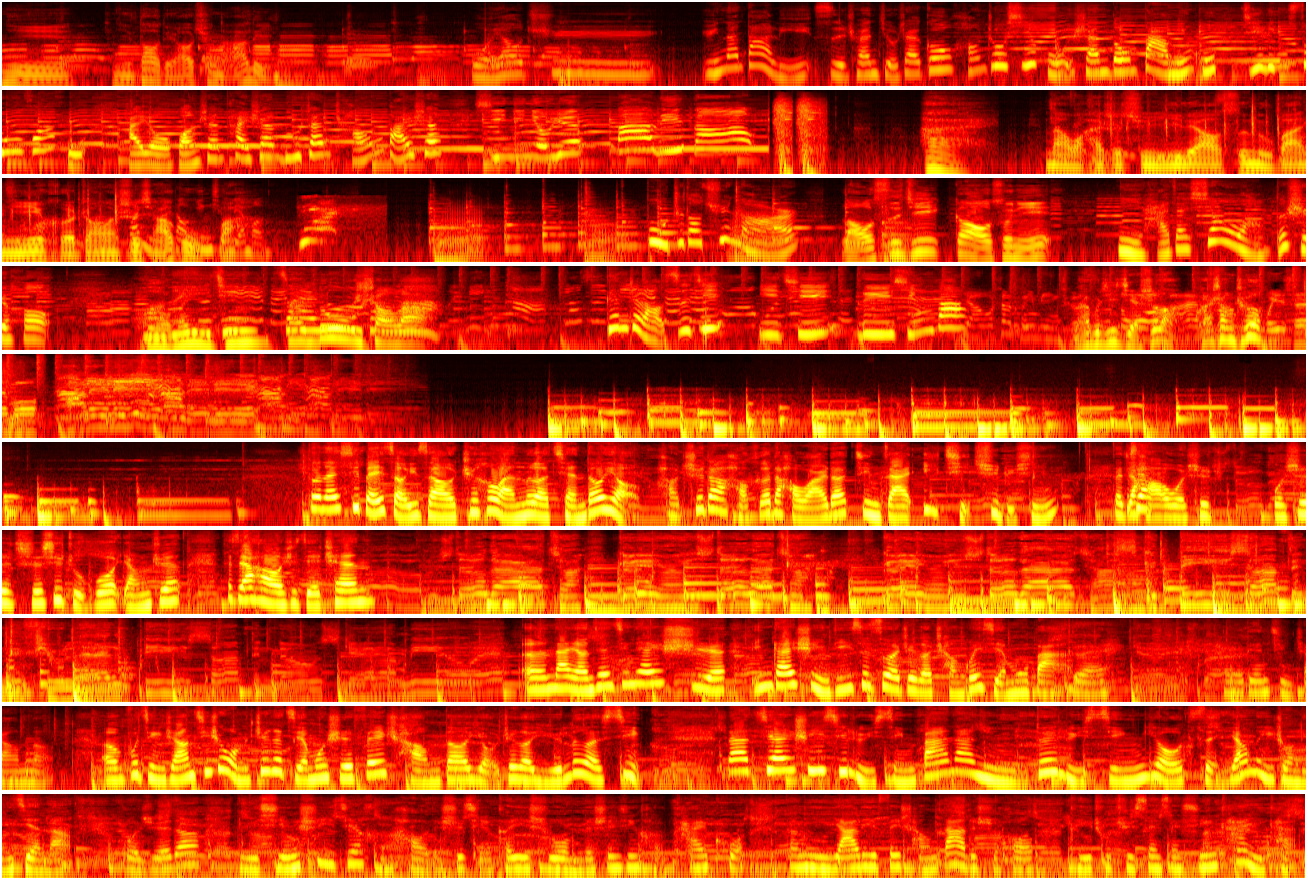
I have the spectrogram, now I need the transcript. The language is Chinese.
你你到底要去哪里？我要去云南大理、四川九寨沟、杭州西湖、山东大明湖、吉林松花湖，还有黄山、泰山、庐山、长白山、悉尼、纽约、巴厘岛。唉，那我还是去伊利奥斯努巴尼和张万师峡谷吧。不知道去哪儿？老司机告诉你，你还在向往的时候，我们已经在路上了。跟着老司机一起旅行吧！来不及解释了，快上车！东南西北走一走，吃喝玩乐全都有，好吃的好喝的好玩的尽在一起去旅行。大家好，我是我是实习主播杨娟。大家好，我是杰琛。嗯，那杨娟今天是应该是你第一次做这个常规节目吧？对，还有点紧张呢。嗯，不紧张。其实我们这个节目是非常的有这个娱乐性。那既然是一起旅行吧，那你对旅行有怎样的一种理解呢？我觉得旅行是一件很好的事情，可以使我们的身心很开阔。当你压力非常大的时候，可以出去散散心，看一看。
